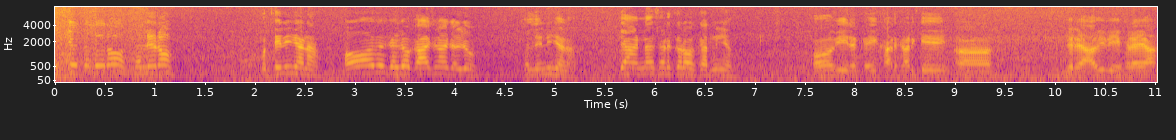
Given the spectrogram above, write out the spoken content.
ਉੱਤੇ ਥੱਲੇ ਰਹੋ ਥੱਲੇ ਰਹੋ। ਉੱਤੇ ਨਹੀਂ ਜਾਣਾ। ਉਹ ਤੇ ਚੱਲ ਜਾਓ ਕਾਸ਼ ਨਾਲ ਚੱਲ। ਜਾਓ ਥੱਲੇ ਨਹੀਂ ਜਾਣਾ। ਧਿਆਨ ਨਾਲ ਸੜਕ ਕ੍ਰੋਸ ਕਰਨੀ ਆ। ਉਹ ਵੀਰ ਕਈ ਖੜ ਖੜ ਕੇ ਅਹ, ਦਰਿਆ ਵੀ ਵੇਖ ਰਹੇ ਆ।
